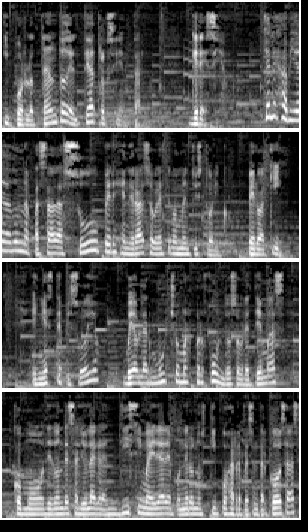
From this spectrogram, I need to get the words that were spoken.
y por lo tanto del teatro occidental, Grecia. Ya les había dado una pasada súper general sobre este momento histórico, pero aquí, en este episodio, voy a hablar mucho más profundo sobre temas como de dónde salió la grandísima idea de poner unos tipos a representar cosas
